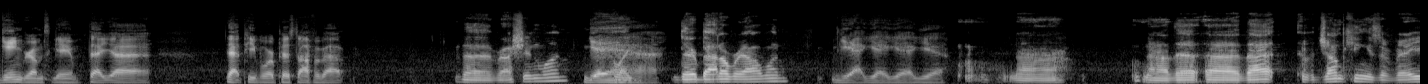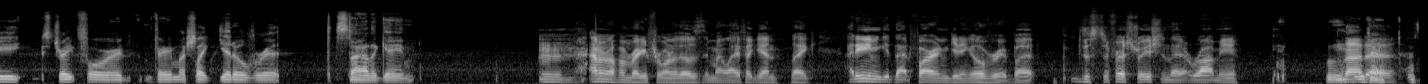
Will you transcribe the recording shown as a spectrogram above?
game grumps game that uh that people were pissed off about The Russian one, yeah Like their battle royale one. yeah yeah yeah yeah Nah, nah. The uh, that Jump King is a very straightforward, very much like Get Over It style of game. mm, i don't know if i'm ready for one of those in my life again like i didn't even get that far in getting over it but just the frustration that it wrought me Mm, Not, okay, uh, that's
